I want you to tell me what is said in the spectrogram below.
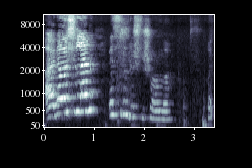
Arkadaşlar resim düştü şu anda. Bak.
